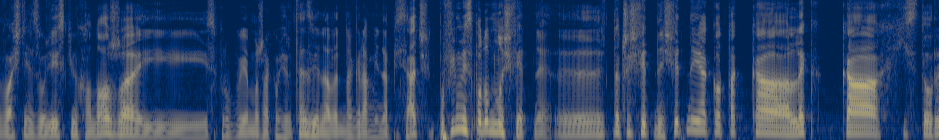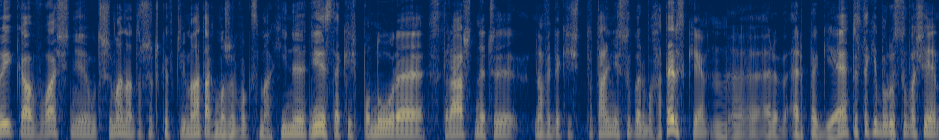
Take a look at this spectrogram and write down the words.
właśnie Złodziejskim Honorze i spróbuję może jakąś recenzję nawet na gramie napisać. Bo film jest podobno świetny. Yy, znaczy świetny. Świetny jako taka lekka taka historyjka właśnie utrzymana troszeczkę w klimatach może Vox Machiny. Nie jest jakieś ponure, straszne, czy nawet jakieś totalnie super bohaterskie mm, e, RPG. To jest takie po prostu właśnie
